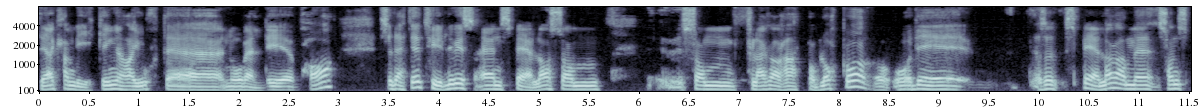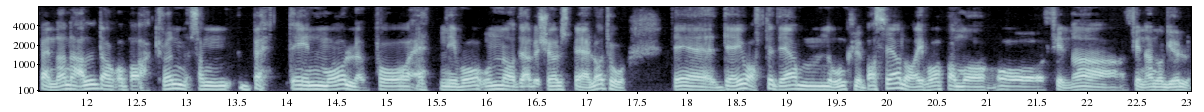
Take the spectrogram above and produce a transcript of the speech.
der kan Viking ha gjort eh, noe veldig bra. Så dette er tydeligvis en spiller som, som flere har hatt på blokka. og det er altså, Spillere med sånn spennende alder og bakgrunn som bøtter inn mål på et nivå under der du selv spiller, to, det, det er jo ofte der noen klubber ser da, i håp om å, å finne, finne noe gull.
